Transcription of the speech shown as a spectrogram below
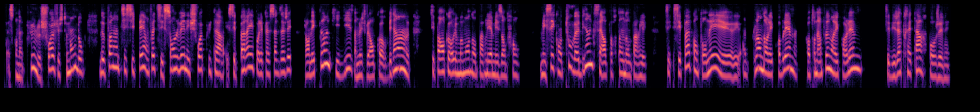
parce qu'on n'a plus le choix justement. Donc ne pas anticiper, en fait, c'est s'enlever les choix plus tard. Et c'est pareil pour les personnes âgées. J'en ai plein qui disent non mais je vais encore bien, c'est pas encore le moment d'en parler à mes enfants. Mais c'est quand tout va bien que c'est important d'en parler. C'est pas quand on est euh, en plein dans les problèmes. Quand on est en plein dans les problèmes, c'est déjà très tard pour gérer.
